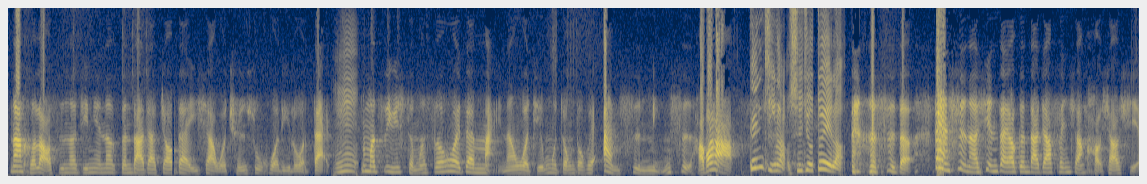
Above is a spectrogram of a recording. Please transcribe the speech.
那何老师呢，今天呢跟大家交代一下，我全数获利落袋。嗯，那么至于什么时候会再买呢？我节目中都会暗示明示，好不好？跟紧老师就对了。是的，但是呢，现在要跟大家分享好消息。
